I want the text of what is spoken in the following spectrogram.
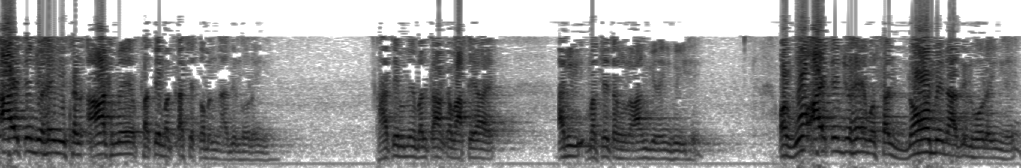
آیتیں جو ہیں، یہ سن آٹھ میں فتح مکہ سے قبل نازل ہو رہی ہیں۔ حاطب میں بلکہ کا واقعہ ہے۔ ابھی مکے تک روانگی نہیں ہوئی ہے۔ اور وہ آیتیں جو ہیں وہ سن نو میں نازل ہو رہی ہیں۔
